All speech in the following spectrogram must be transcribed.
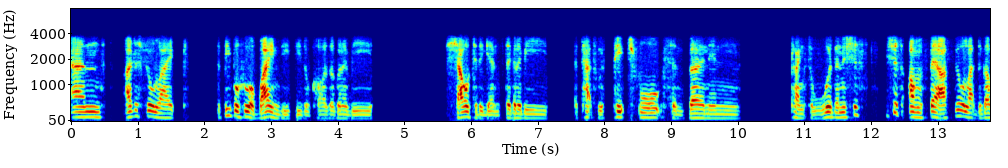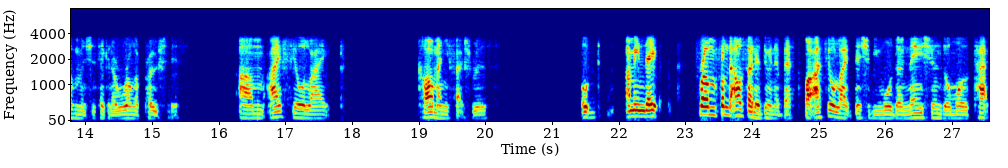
And I just feel like the people who are buying these diesel cars are going to be shouted against. They're going to be attacked with pitchforks and burning planks of wood, and it's just it's just unfair. I feel like the government should taking a wrong approach to this. Um, I feel like car manufacturers, or I mean, they from from the outside they're doing their best, but I feel like there should be more donations or more tax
